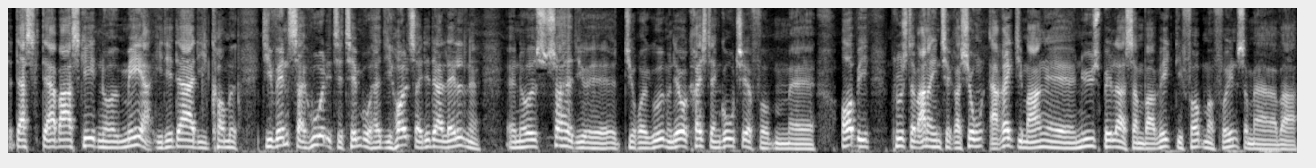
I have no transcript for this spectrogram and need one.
Der, der, der er bare sket noget mere i det, der er de er kommet, de vendte sig hurtigt til tempo, havde de holdt sig i det der lallende øh, noget, så havde de, øh, de rykket ud, men det var Christian god til at få dem øh, op i, plus der var noget integration af rigtig mange øh, nye spillere, som var vigtige for dem at få ind, som er, var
